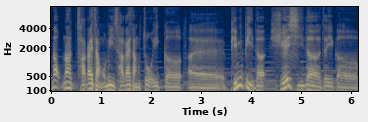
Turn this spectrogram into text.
那那茶改场，我们以茶改场做一个呃评比的学习的这一个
